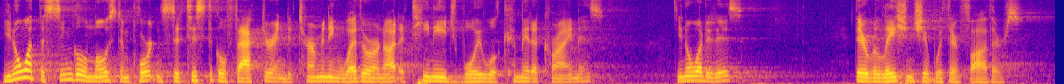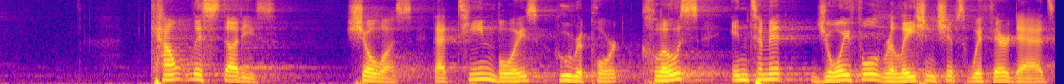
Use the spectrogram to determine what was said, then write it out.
You know what the single most important statistical factor in determining whether or not a teenage boy will commit a crime is? Do you know what it is? Their relationship with their fathers. Countless studies show us that teen boys who report close, intimate, joyful relationships with their dads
